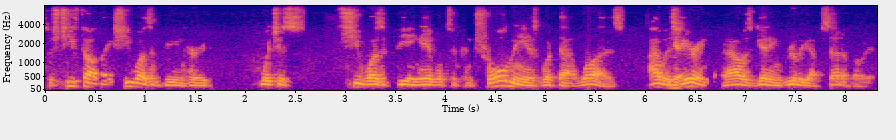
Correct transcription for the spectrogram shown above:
So she felt like she wasn't being heard, which is she wasn't being able to control me, is what that was. I was yeah. hearing, and I was getting really upset about it.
